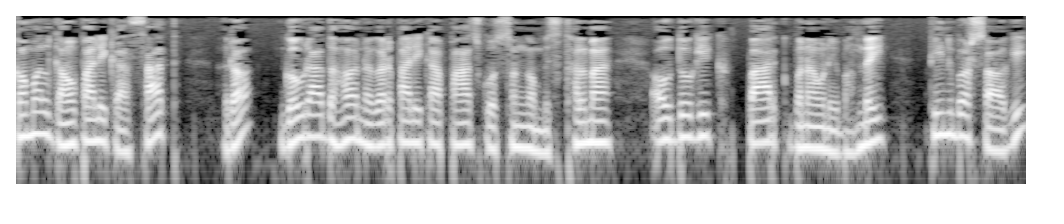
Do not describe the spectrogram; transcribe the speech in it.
कमल गाउँपालिका सात र गौरादह नगरपालिका पाँचको संगम स्थलमा औद्योगिक पार्क बनाउने भन्दै तीन वर्ष अघि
